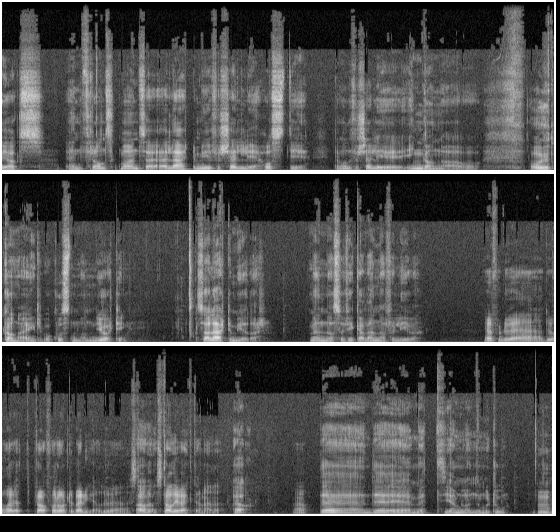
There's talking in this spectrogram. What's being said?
Ajax. En franskmann. Så jeg lærte mye forskjellig hos de. De hadde forskjellige innganger og, og utganger egentlig på hvordan man gjør ting. Så jeg lærte mye der. Men også fikk jeg venner for livet. Ja, for du, er, du har et bra forhold til Belgia. Du er stadig, Ja. stadig vekk der nede. Ja. Ja. Det, det er mitt hjemland nummer to. Mm.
